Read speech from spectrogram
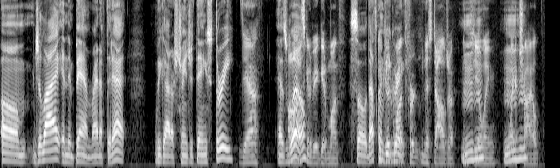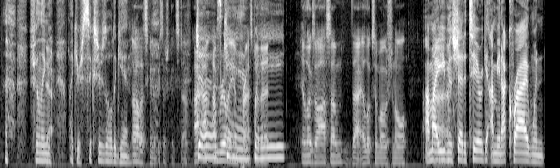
Um July and then bam, right after that, we got our Stranger Things three yeah. as Oh, well. that's gonna be a good month. so that's gonna be good great. month for nostalgia and feeling like a child. Feeling Yeah. like you're six years old again. Oh, that's gonna be such good stuff. I, I, I'm really impressed with it. It looks awesome. That it looks emotional. I might even shed a tear again. I mean, I cried when,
